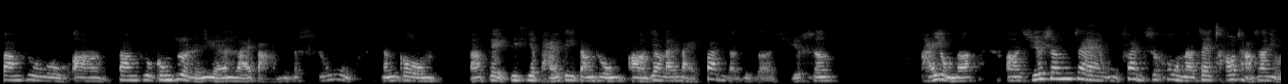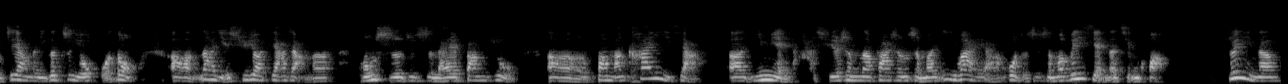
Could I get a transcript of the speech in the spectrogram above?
帮助啊，帮助工作人员来把那个食物能够啊给这些排队当中啊要来买饭的这个学生，还有呢啊，学生在午饭之后呢，在操场上有这样的一个自由活动啊，那也需要家长呢，同时就是来帮助。呃，帮忙看一下，呃，以免学生呢发生什么意外呀，或者是什么危险的情况。所以呢，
